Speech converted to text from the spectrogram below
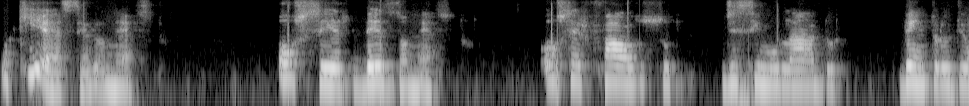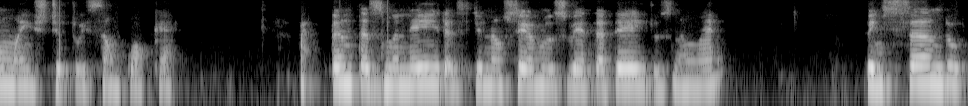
o que é ser honesto? Ou ser desonesto? Ou ser falso, dissimulado dentro de uma instituição qualquer? tantas maneiras de não sermos verdadeiros, não é? Pensando,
